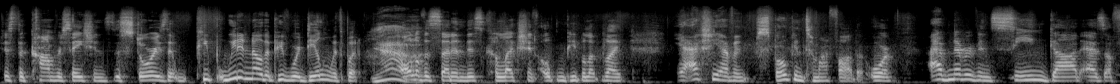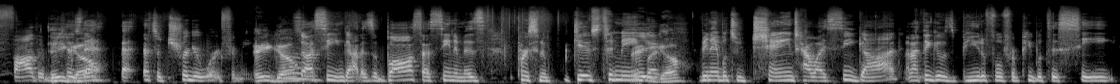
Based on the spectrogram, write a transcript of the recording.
just the conversations, the stories that people we didn't know that people were dealing with, but Yeah. all of a sudden this collection opened people up like, yeah, I actually haven't spoken to my father, or I have never even seen God as a father because that, that that's a trigger word for me. There you go. So I've seen God as a boss. I've seen him as a person who gives to me. There you go. Being able to change how I see God, and I think it was beautiful for people to see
